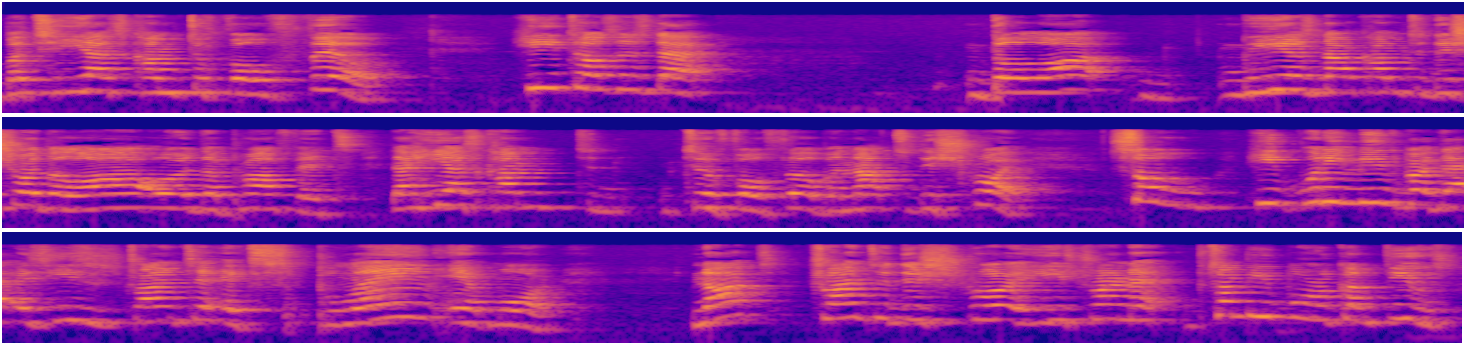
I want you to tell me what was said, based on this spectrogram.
but he has come to fulfill. He tells us that the law, he has not come to destroy the law or the prophets, that he has come to to fulfill, but not to destroy. So he, what he means by that is he's trying to explain it more, not trying to destroy. He's trying to. Some people were confused.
